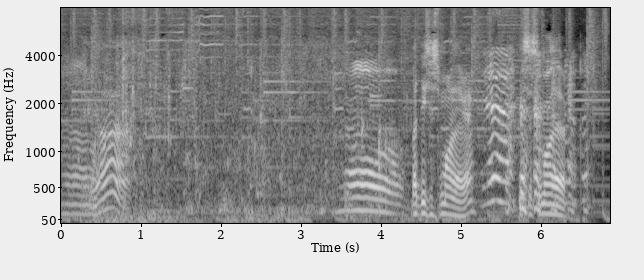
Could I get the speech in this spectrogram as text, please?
Yeah. Oh. But this is smaller, eh? Yeah. This is smaller.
